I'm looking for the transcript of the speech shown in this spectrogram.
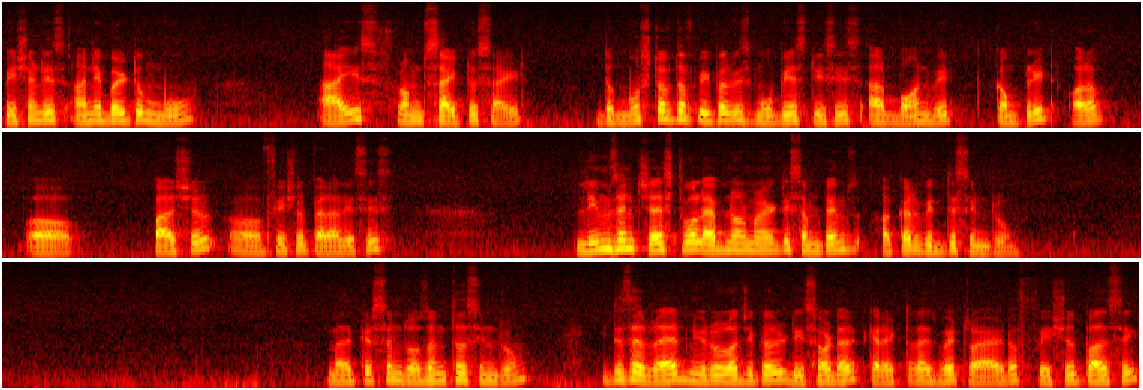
patient is unable to move eyes from side to side. The most of the people with Mobius disease are born with complete or a uh, partial uh, facial paralysis. Limbs and chest wall abnormalities sometimes occur with the syndrome. Melkersson-Rosenthal syndrome. It is a rare neurological disorder characterized by triad of facial palsy,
